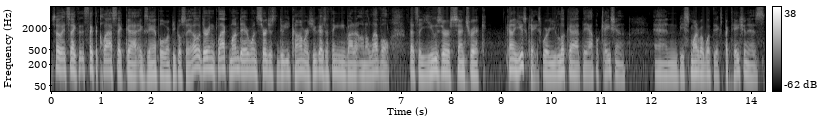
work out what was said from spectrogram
So it's like it's like the classic uh, example where people say, "Oh, during Black Monday, everyone surges to do e-commerce." You guys are thinking about it on a level that's a user-centric kind of use case where you look at the application and be smart about what the expectation is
